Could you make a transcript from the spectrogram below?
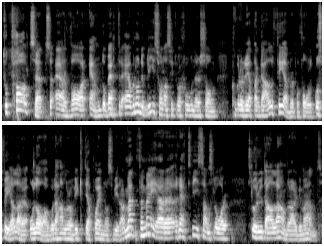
totalt sett så är VAR ändå bättre, även om det blir sådana situationer som kommer att reta gallfeber på folk och spelare och lag och det handlar om viktiga poäng och så vidare. Men för mig är det rättvisan slår, slår ut alla andra argument.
